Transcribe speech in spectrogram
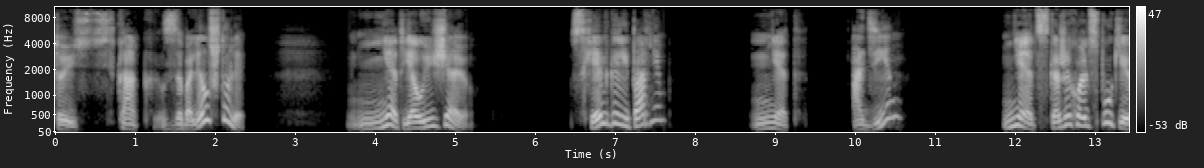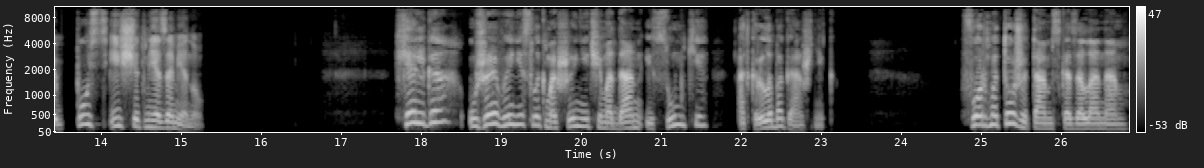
То есть, как, заболел, что ли? Нет, я уезжаю. С Хельгой и парнем? Нет. Один? Нет, скажи Хольцпуке, пусть ищет мне замену. Хельга уже вынесла к машине чемодан и сумки, открыла багажник. «Форма тоже там», — сказала она.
